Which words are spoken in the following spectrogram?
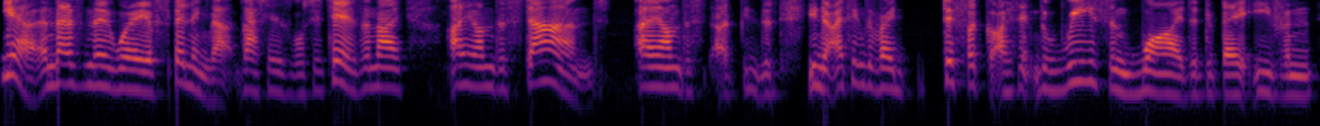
Yeah, and there's no way of spinning that. That is what it is, and I I understand. I understand. You know, I think the very difficult. I think the reason why the debate even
